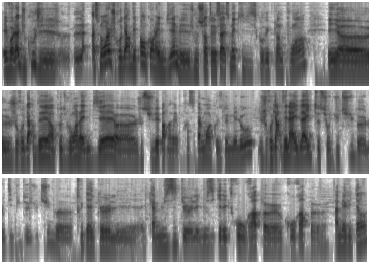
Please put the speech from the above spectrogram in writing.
Et voilà, du coup, j'ai, à ce moment-là, je regardais pas encore la NBA, mais je me suis intéressé à ce mec qui scorait plein de points. Et euh, je regardais un peu de loin la NBA. euh, je suivais principalement à cause de Melo. Je regardais la highlight sur YouTube, euh, le début de YouTube, truc avec, la musique, les musiques électro ou rap, gros rap américain.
